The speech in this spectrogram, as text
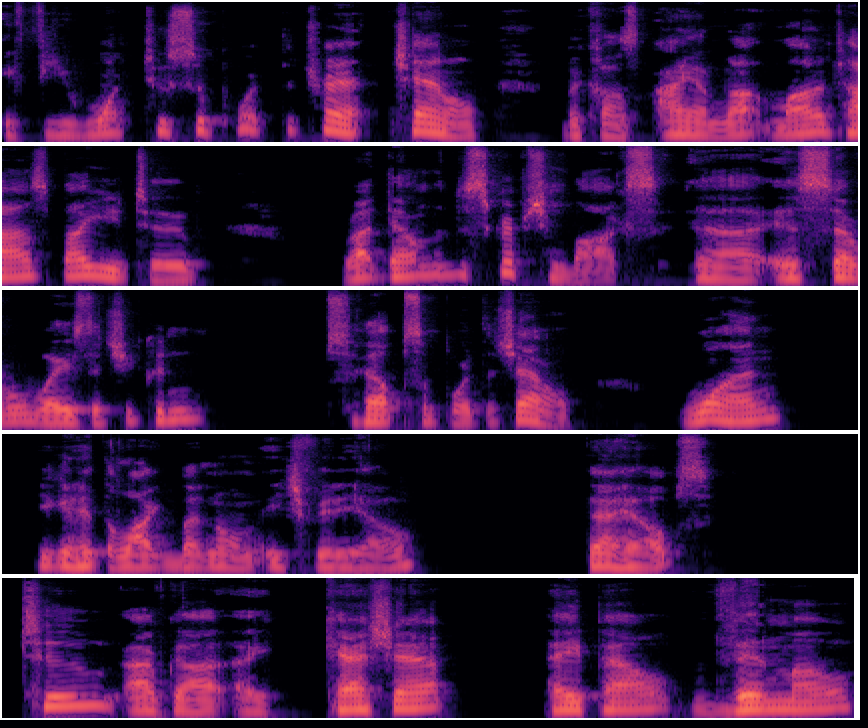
if you want to support the channel, because I am not monetized by YouTube, right down the description box uh, is several ways that you can help support the channel. One, you can hit the like button on each video. That helps. Two, I've got a Cash App, PayPal, Venmo,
